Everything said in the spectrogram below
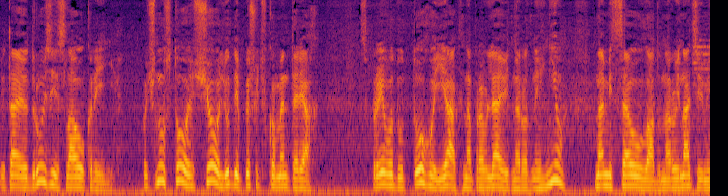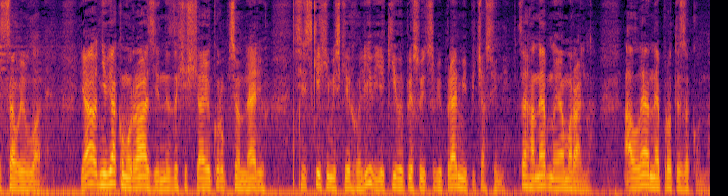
Вітаю, друзі, слава Україні! Почну з того, що люди пишуть в коментарях з приводу того, як направляють народний гнів на місцеву владу, на руйнацію місцевої влади. Я ні в якому разі не захищаю корупціонерів, сільських і міських голів, які виписують собі премії під час війни. Це ганебно і аморально, але не протизаконно.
